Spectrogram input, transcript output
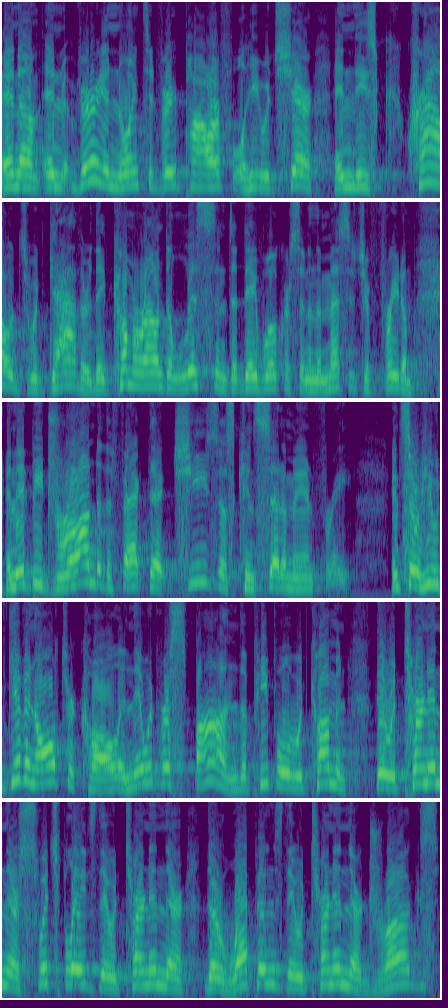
And, um, and very anointed, very powerful, he would share. And these crowds would gather. They'd come around to listen to Dave Wilkerson and the message of freedom. And they'd be drawn to the fact that Jesus can set a man free. And so he would give an altar call and they would respond. The people would come and they would turn in their switchblades, they would turn in their, their weapons, they would turn in their drugs,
